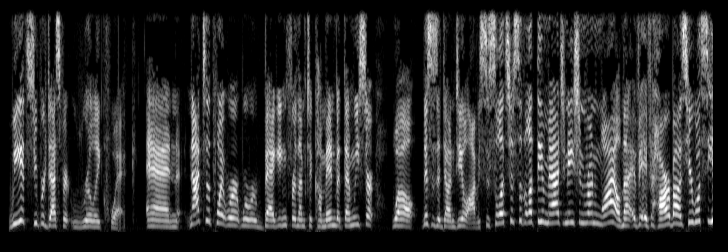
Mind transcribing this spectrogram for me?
we get super desperate really quick. And not to the point where, where we're begging for them to come in, but then we start, well, this is a done deal, obviously. So let's just let the imagination run wild. Now, if, if Harbaugh's here, what's the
